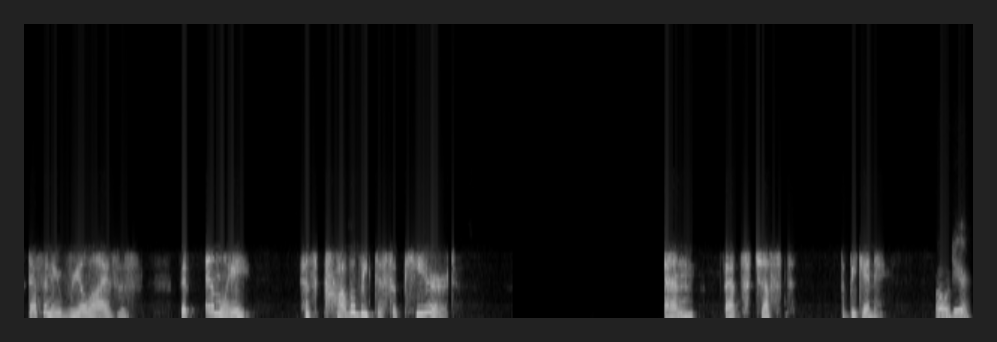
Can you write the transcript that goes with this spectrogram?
Stephanie realizes that Emily has probably disappeared. And that's just the beginning. Oh dear.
